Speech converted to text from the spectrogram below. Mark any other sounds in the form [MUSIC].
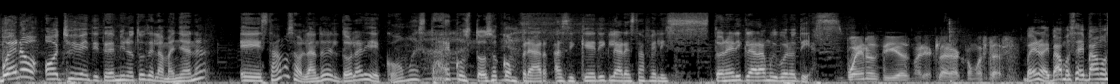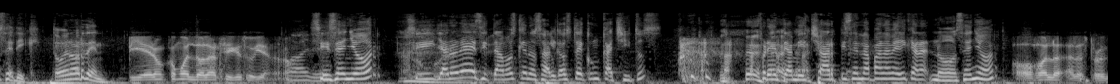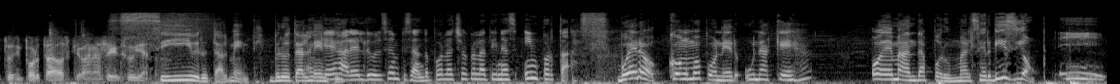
Bueno, 8 y 23 minutos de la mañana. Eh, estábamos hablando del dólar y de cómo está de costoso comprar, así que Eric Lara está feliz. Don Eric Lara, muy buenos días. Buenos días, María Clara, ¿cómo estás? Bueno, ahí vamos, ahí vamos, Eric. ¿Todo en orden? Vieron cómo el dólar sigue subiendo, ¿no? Sí, señor. Sí, ya no necesitamos que nos salga usted con cachitos [LAUGHS] frente a mis charpis en la Panamericana. No, señor. Ojo a, lo- a los productos importados que van a seguir subiendo. Sí, brutalmente, Hay brutalmente. que dejar el dulce empezando por las chocolatinas importadas. Bueno, ¿cómo poner una queja o demanda por un mal servicio?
